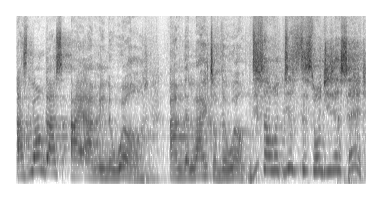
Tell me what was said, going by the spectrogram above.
As long as I am in the world, I'm the light of the world. This is what, this, this is what Jesus said.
